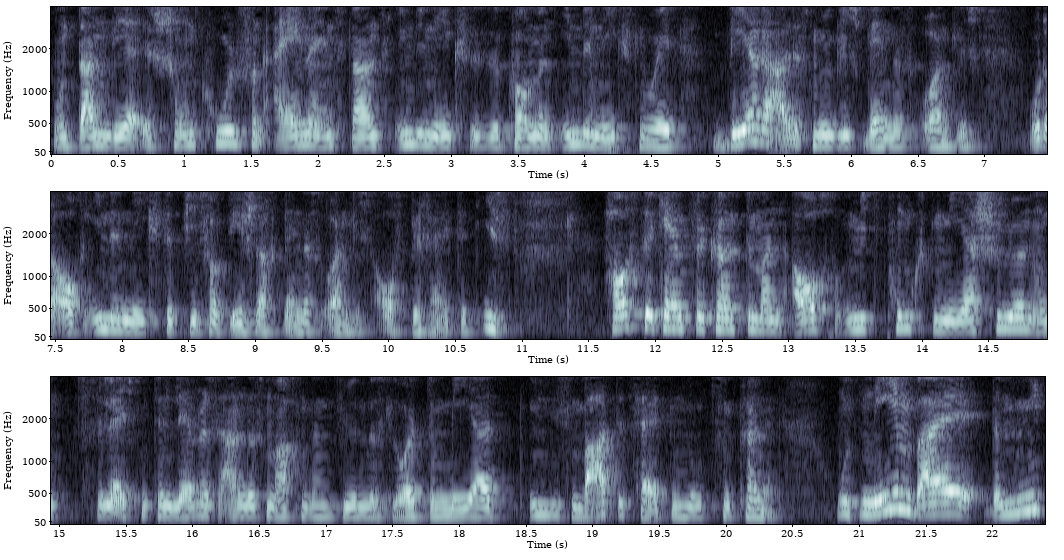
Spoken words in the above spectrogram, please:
und dann wäre es schon cool, von einer Instanz in die nächste zu kommen, in den nächsten Raid, wäre alles möglich, wenn das ordentlich oder auch in die nächste PvP-Schlacht, wenn das ordentlich aufbereitet ist. Haustierkämpfe könnte man auch mit Punkten mehr schüren und vielleicht mit den Levels anders machen, dann würden das Leute mehr in diesen Wartezeiten nutzen können. Und nebenbei, damit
